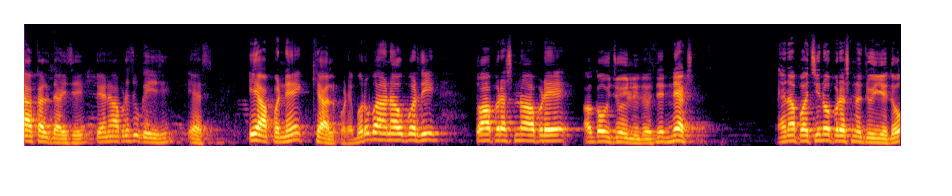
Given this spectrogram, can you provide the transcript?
દાખલ થાય છે તેને આપણે શું કહીએ છીએ? એસ એ આપણને ખ્યાલ પડે, બરાબર? આના ઉપરથી તો આ પ્રશ્ન આપણે અગાઉ જોઈ લીધો છે. નેક્સ્ટ એના પછીનો પ્રશ્ન જોઈએ તો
